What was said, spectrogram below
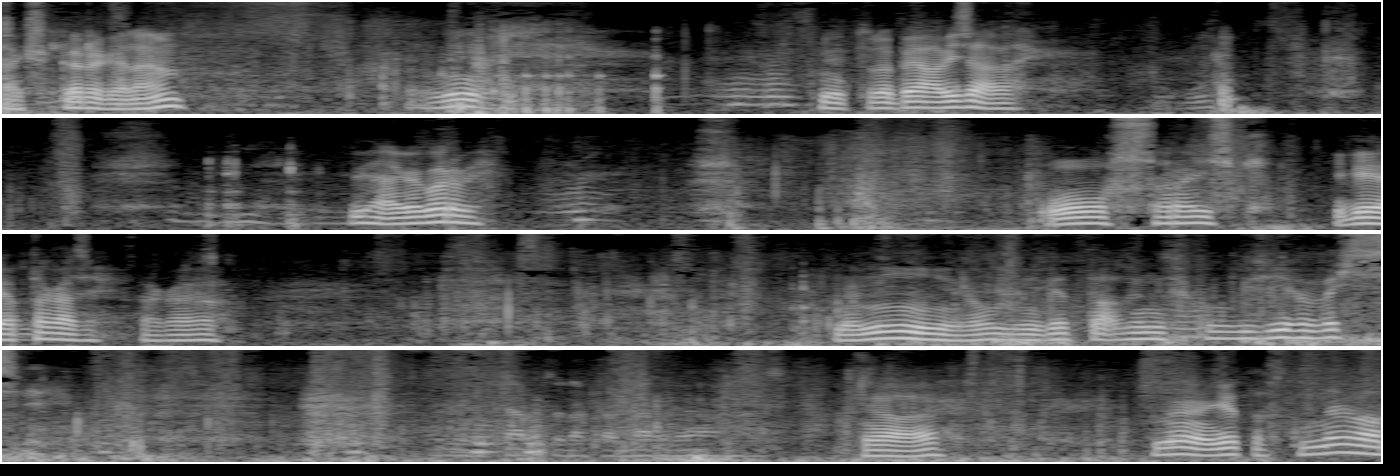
Läks kõrgele jah. nii. nüüd tuleb hea vise või? ühega korvi. oh sa raisk. ja keerab tagasi, väga hea. no nii, Rommi ketas on siis kuhugi siia vessi. jaa jah. näe, ketast on näha.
